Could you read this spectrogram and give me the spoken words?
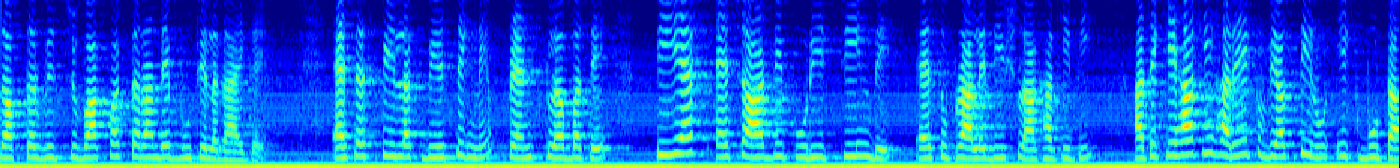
ਦਫ਼ਤਰ ਵਿੱਚ ਵੱਖ-ਵੱਖ ਤਰ੍ਹਾਂ ਦੇ ਬੂਟੇ ਲਗਾਏ ਗਏ। ਐਸਐਸਪੀ ਲਖਬੀਰ ਸਿੰਘ ਨੇ ਫਰੈਂਡਸ ਕਲੱਬ ਅਤੇ ਪੀਐਫਐਚਆਰ ਦੀ ਪੂਰੀ ਟੀਮ ਦੇ ਇਸ ਉਪਰਾਲੇ ਦੀ ਸ਼ਲਾਘਾ ਕੀਤੀ ਅਤੇ ਕਿਹਾ ਕਿ ਹਰੇਕ ਵਿਅਕਤੀ ਨੂੰ ਇੱਕ ਬੂਟਾ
